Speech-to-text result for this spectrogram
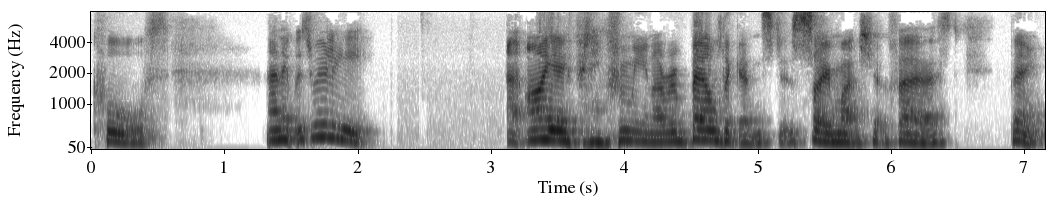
course, and it was really eye opening for me, and I rebelled against it so much at first. But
